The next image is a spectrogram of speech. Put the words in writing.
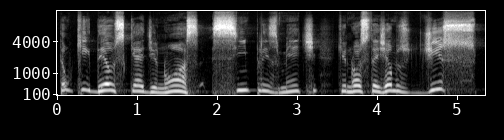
Então, o que Deus quer de nós, simplesmente que nós estejamos dispostos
